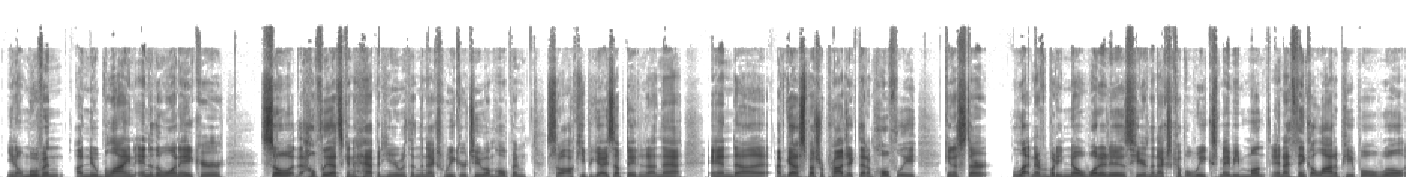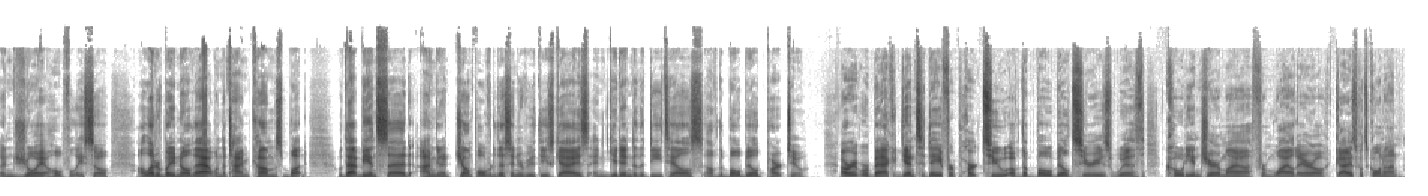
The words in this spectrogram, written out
you know, moving a new blind into the one acre. So hopefully that's going to happen here within the next week or two. I'm hoping. So I'll keep you guys updated on that. And uh, I've got a special project that I'm hopefully going to start letting everybody know what it is here in the next couple weeks, maybe month, and I think a lot of people will enjoy it hopefully. So I'll let everybody know that when the time comes. But with that being said, I'm gonna jump over to this interview with these guys and get into the details of the bow build part two. All right, we're back again today for part two of the bow build series with Cody and Jeremiah from Wilde Arrow. Guys, what's going on?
